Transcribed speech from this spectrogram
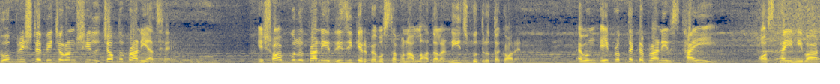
ভূপৃষ্ঠে বিচরণশীল যত প্রাণী আছে এই সবগুলো প্রাণীর রিজিকের ব্যবস্থাপনা আল্লাহ তালা নিজ কুদরত করেন। এবং এই প্রত্যেকটা প্রাণীর স্থায়ী, অস্থায়ী নিবাস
